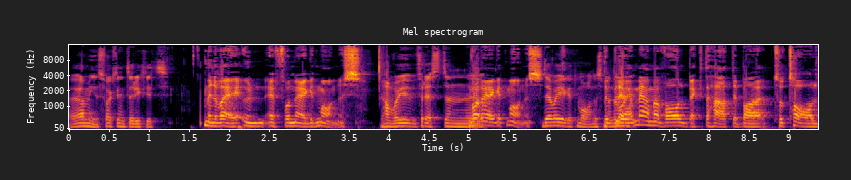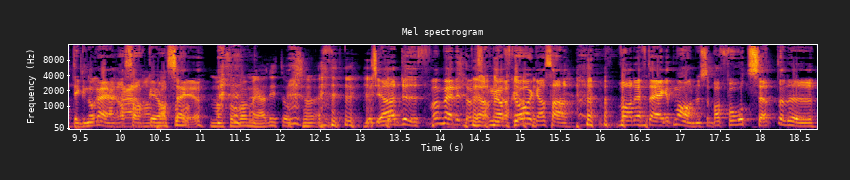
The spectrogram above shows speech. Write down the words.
Jag minns faktiskt inte riktigt. Men det var un- från eget manus? Han var ju förresten... Var det eget manus? Det var eget manus. Det men det var blir ju... mer med Wahlbeck det här att det bara totalt ignorerar saker man, jag får, säger. man får vara med lite också. Ja, du får vara med lite också. Ja, Om jag ja, ja. frågar så här, var det efter eget manus så bara fortsätter du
